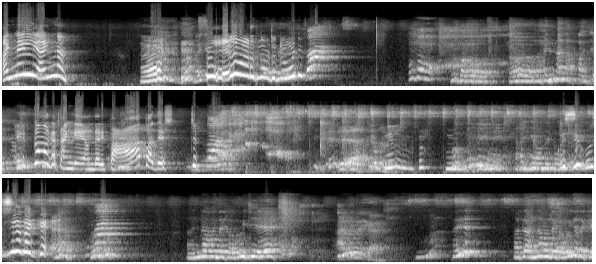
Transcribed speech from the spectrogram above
ಅಣ್ಣ ಇಲ್ಲಿ ಅಣ್ಣ ಆ, ಹೇಳು ಮಾಡುದು ನೋಡು ನೋಡು ಹಿಡ್ಕೊ ಮಗ ತಂಗೆ ಅಂದರೆ ಪಾಪ ಅದೆಷ್ಟು ಖುಷಿ ಖುಷಿ ಅದಕ್ಕೆ ಅಣ್ಣ ಒಂದು ಗೌಜಿ ಅಯ್ಯ ಅದು ಅಣ್ಣ ಒಂದು ಗೌಜಿ ಅದಕ್ಕೆ.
